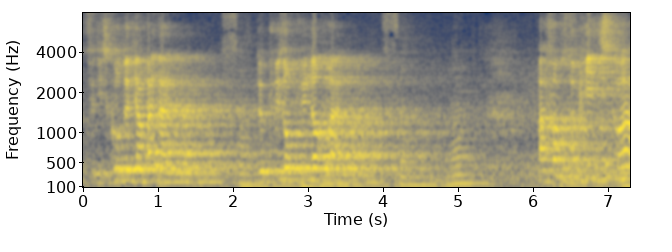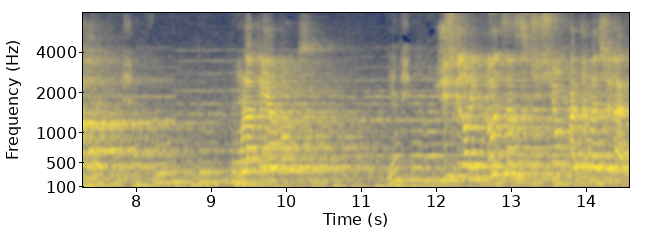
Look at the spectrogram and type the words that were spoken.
Ce discours devient banal, de plus en plus normal. À force d'oublier l'histoire, on la réinvente. Jusque dans les plus hautes institutions internationales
